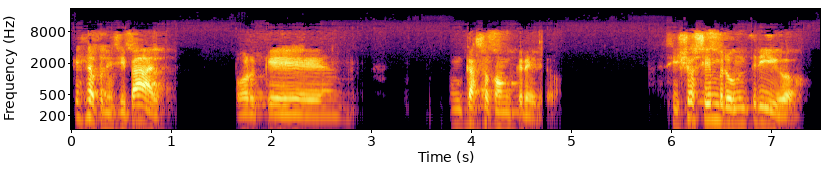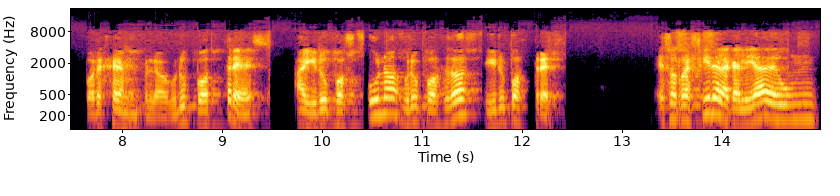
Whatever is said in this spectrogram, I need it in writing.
que es lo principal, porque un caso concreto, si yo siembro un trigo, por ejemplo, grupo 3, hay grupos 1, grupos 2 y grupos 3. Eso refiere a la calidad de un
